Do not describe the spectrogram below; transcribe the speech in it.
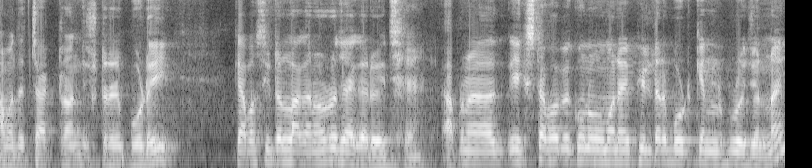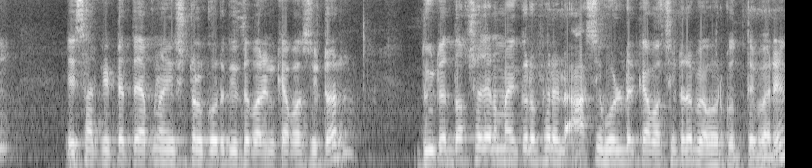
আমাদের চার ট্রানজিস্টরের বোর্ডেই ক্যাপাসিটার লাগানোরও জায়গা রয়েছে। আপনারা এক্সট্রাভাবে কোনো মানে ফিল্টার বোর্ড কেনার প্রয়োজন নাই। এই সার্কিটটাতে আপনারা ইনস্টল করে দিতে পারেন ক্যাপাসিটার দুইটা দশ হাজার মাইক্রোফেরাড আশি ভোল্টের ক্যাপাসিটার ব্যবহার করতে পারেন,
